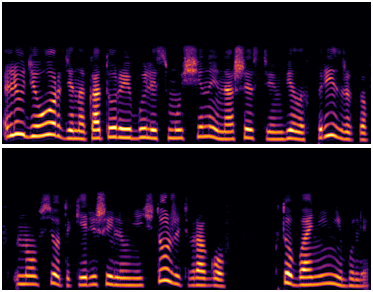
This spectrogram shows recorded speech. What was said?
Люди Ордена, которые были смущены нашествием белых призраков, но все-таки решили уничтожить врагов, кто бы они ни были,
